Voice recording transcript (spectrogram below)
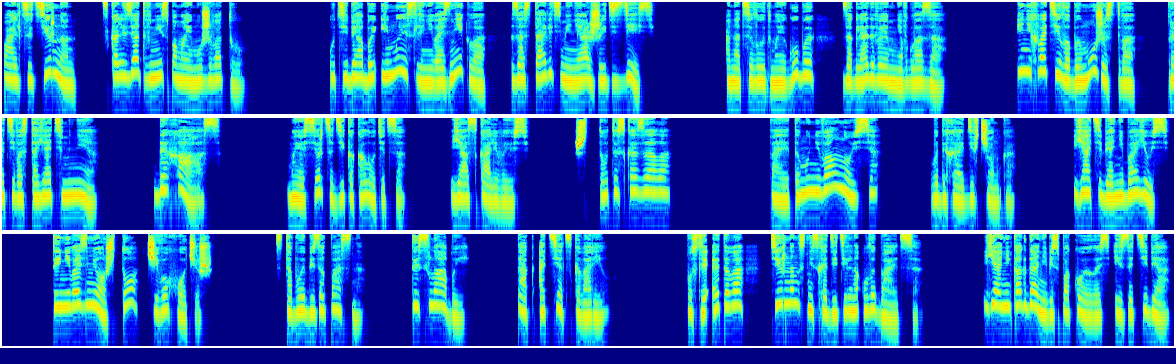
Пальцы Тирнан скользят вниз по моему животу. У тебя бы и мысли не возникло заставить меня жить здесь. Она целует мои губы, заглядывая мне в глаза. И не хватило бы мужества противостоять мне. Дехаас. Мое сердце дико колотится. Я оскаливаюсь. Что ты сказала? Поэтому не волнуйся, выдыхает девчонка. Я тебя не боюсь. Ты не возьмешь то, чего хочешь. С тобой безопасно. Ты слабый. Так отец говорил. После этого Тирнан снисходительно улыбается. Я никогда не беспокоилась из-за тебя.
